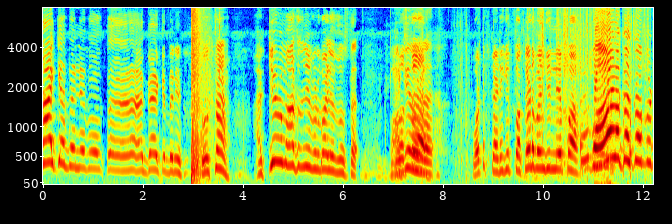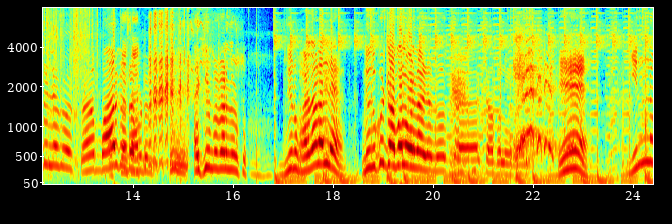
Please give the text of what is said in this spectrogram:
ಹಾಕಿದ್ದಲ್ಲಿ ದೋಸ್ತ ಹಗ್ಗ ಹಾಕಿದ್ದಾನೆ ದೋಸ್ತ ಅಕ್ಕಿನ ಮಾತ್ರ ನೀವು ಬಿಡಬಾಳಿ ದೋಸ್ತ. ಒಟ್ಟು ಕಡೆಗೆ ತೊಕೊಂಡ್ ಬಂದಿಲ್ಲಪ್ಪ ಬಾಳ ಕಷ್ಟಪಟ್ಟಿಲ್ಲ ದೋಸ್ತ ಬಾಳ ಕಷ್ಟಪಟ್ಟಿಲ್ಲ ಅಕ್ಕಿನ ಬಿಡ್ಬಾಳ ದೋಸ್ತ. ನೀನು ಹೊಡೆದಾಳಲ್ಲೇ? ನಿನಗೂ ಡಬಲ್ ಹೊಡೆದಾಳೆ ಡಬಲ್ ಏ ಇನ್ನು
